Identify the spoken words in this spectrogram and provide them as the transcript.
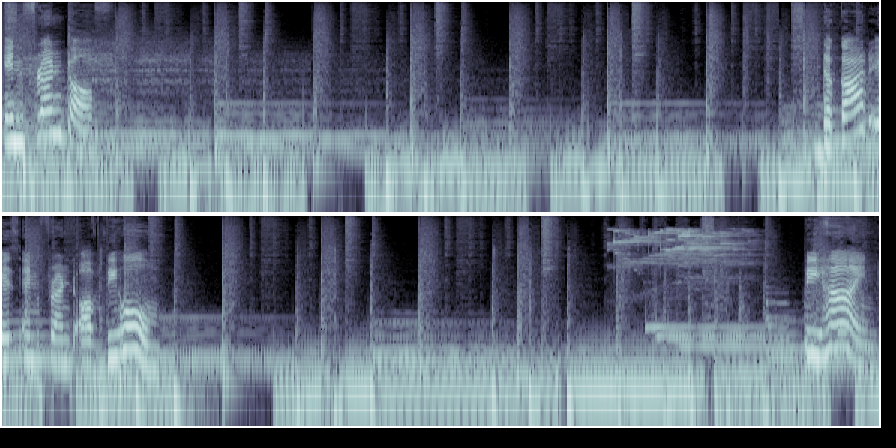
In front of The car is in front of the home. Behind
